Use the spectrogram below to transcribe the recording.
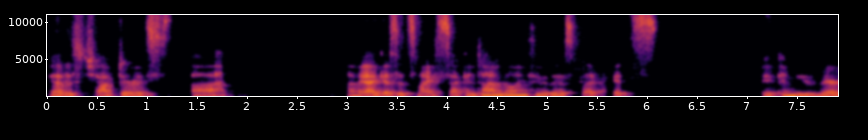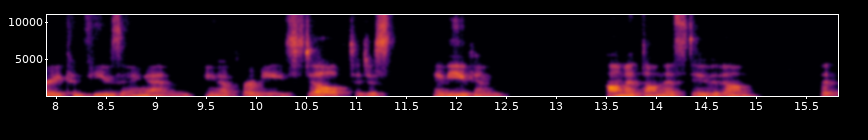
Yeah, this chapter is uh I mean, I guess it's my second time going through this, but it's it can be very confusing and you know for me still to just maybe you can comment on this david um but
